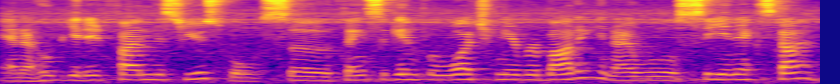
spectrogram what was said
And I hope you did find this useful. So thanks again for watching everybody, and I will see you next time.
